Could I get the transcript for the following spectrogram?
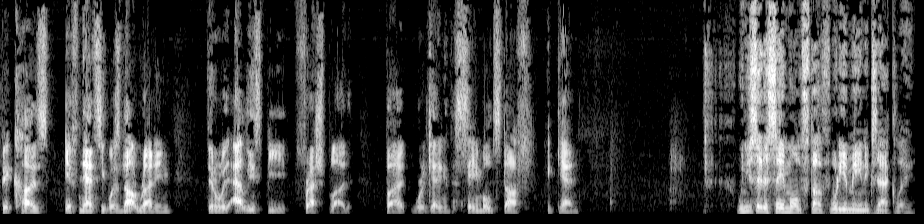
because if Nancy was not running, there would at least be fresh blood. But we're getting the same old stuff again. When you say the same old stuff, what do you mean exactly?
